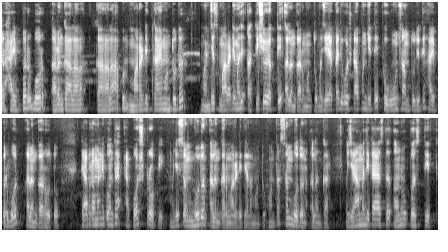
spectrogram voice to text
तर हायपरबोर अलंकाराला आपण मराठीत काय म्हणतो तर? म्हणजेच मराठीमध्ये अतिशयोक्ती अलंकार म्हणतो. म्हणजे एखादी गोष्ट आपण जिथे फुगवून सांगतो तिथे हायपरबोल अलंकार होतो. त्याप्रमाणे कोणता? ॲपॉस्ट्रॉपी म्हणजे संबोधन अलंकार मराठीत याला म्हणतो. कोणता? संबोधन अलंकार. म्हणजे यामध्ये काय असतं? अनुपस्थित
